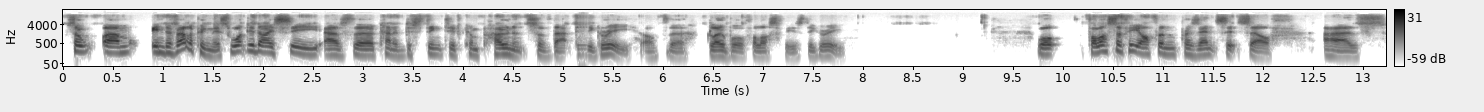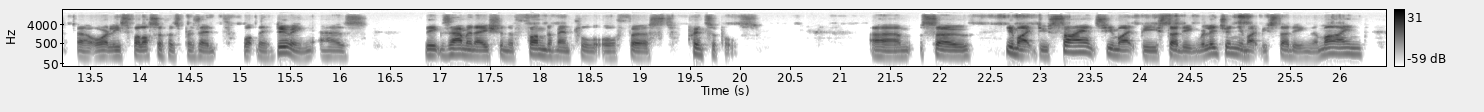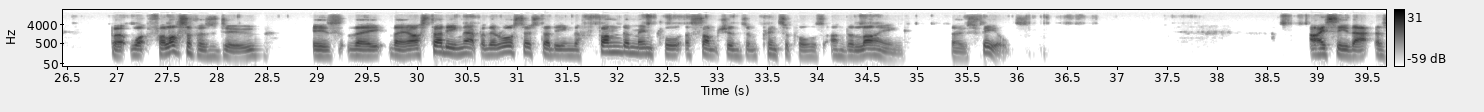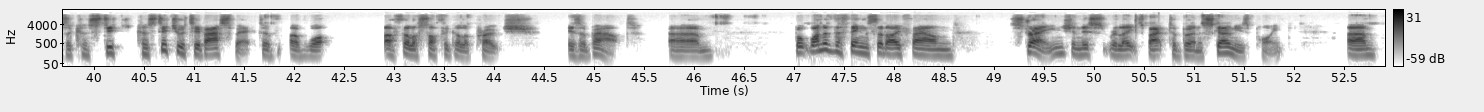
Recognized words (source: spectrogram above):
So um, in developing this, what did I see as the kind of distinctive components of that degree, of the global philosophies degree? Well, philosophy often presents itself as, uh, or at least philosophers present what they're doing as the examination of fundamental or first principles. Um, so you might do science, you might be studying religion, you might be studying the mind, but what philosophers do is they, they are studying that, but they're also studying the fundamental assumptions and principles underlying those fields. I see that as a constitu constitutive aspect of, of what a philosophical approach is about. Um, but one of the things that I found strange, and this relates back to Bernasconi's point, um,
